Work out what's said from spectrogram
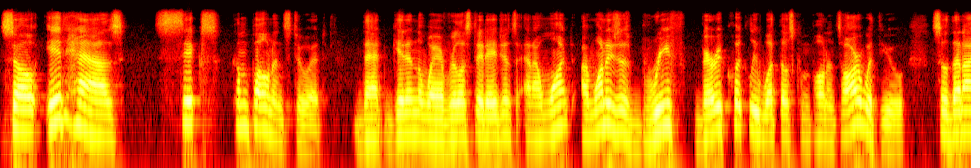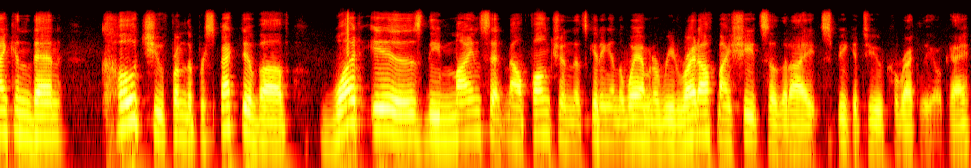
So it has six components to it that get in the way of real estate agents and I want I want to just brief very quickly what those components are with you so that I can then coach you from the perspective of what is the mindset malfunction that's getting in the way. I'm going to read right off my sheet so that I speak it to you correctly, okay?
